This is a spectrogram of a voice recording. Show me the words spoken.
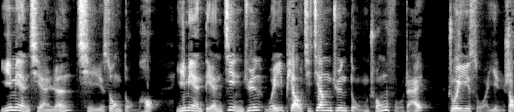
一面遣人启送董后，一面点禁军围骠骑将军董崇府宅，追索印绶。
